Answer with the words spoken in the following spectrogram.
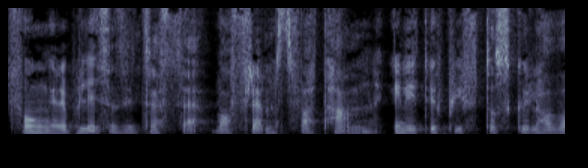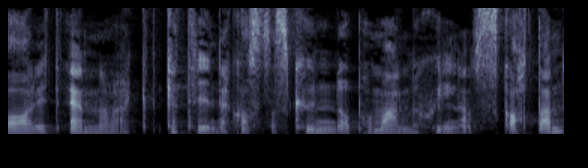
fångade polisens intresse var främst för att han enligt uppgifter skulle ha varit en av Katrin da Costas kunder på Malmö Skillnadsgatan.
